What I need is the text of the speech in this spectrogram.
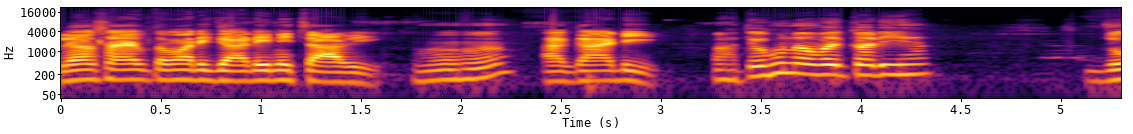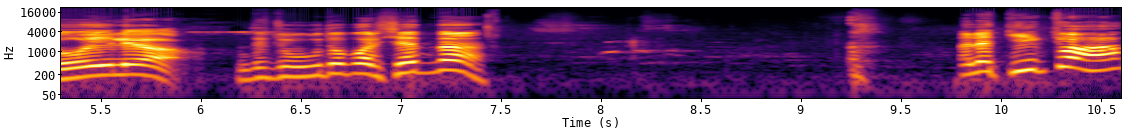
લ્યો સાહેબ તમારી ગાડીની ચાવી. આ ગાડી. હા તે હું નવાઈ કરી હે. જોઈ લ્યો. તે જોવું તો પડશે જ ને. એટલે કીક ચો હા?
